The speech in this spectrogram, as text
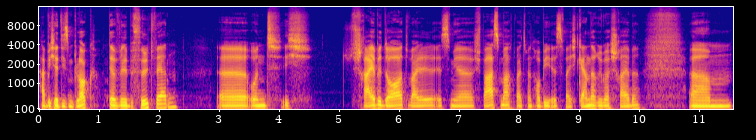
habe ich ja diesen Blog, der will befüllt werden. Äh, und ich schreibe dort, weil es mir Spaß macht, weil es mein Hobby ist, weil ich gern darüber schreibe. Ähm,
